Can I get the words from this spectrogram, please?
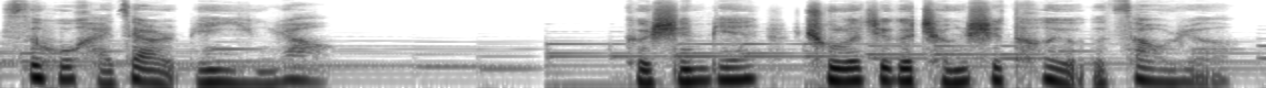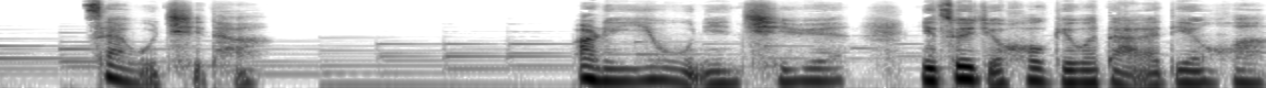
似乎还在耳边萦绕。可身边除了这个城市特有的燥热，再无其他。二零一五年七月，你醉酒后给我打来电话，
